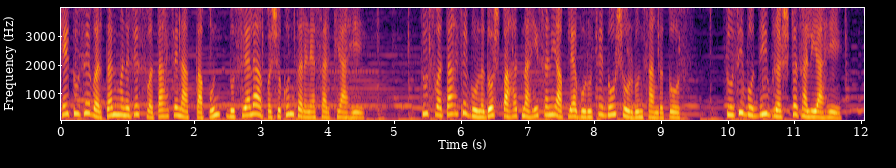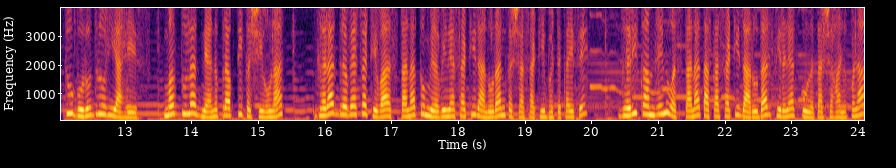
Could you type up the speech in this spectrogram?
हे तुझे वर्तन म्हणजे स्वतःचे नाक कापून दुसऱ्याला अपशकून करण्यासारखे आहे. तू स्वतःचे गुणदोष पाहत नाहीस आणि आपल्या गुरुचे दोष ओरडून सांगतोस. तुझी बुद्धी भ्रष्ट झाली आहे. तू गुरुद्रोही आहेस. मग तुला ज्ञानप्राप्ती कशी होणार? घरात द्रव्याचा ठेवा असताना तो मिळविण्यासाठी रानोरान कशासाठी भटकायचे? घरी कामधेनू असताना ताकासाठी दारोदार फिरण्यात कोणता शहाणपणा?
